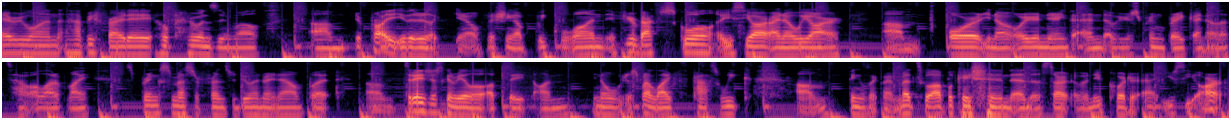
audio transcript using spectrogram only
Hey everyone, happy Friday. Hope everyone's doing well. Um, you're probably either like, you know, finishing up week one if you're back to school at UCR. I know we are. Um, or, you know, or you're nearing the end of your spring break. I know that's how a lot of my spring semester friends are doing right now. But um, today's just going to be a little update on, you know, just my life the past week. Um, things like my med school application and the start of a new quarter at UCR.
